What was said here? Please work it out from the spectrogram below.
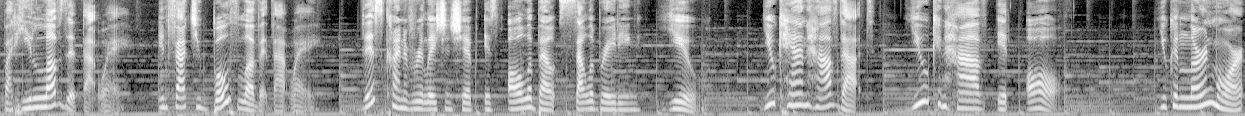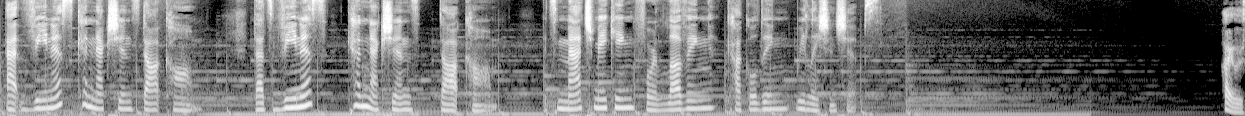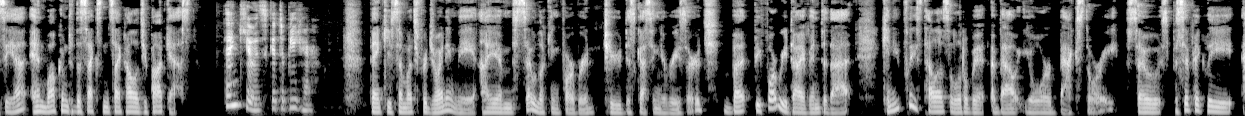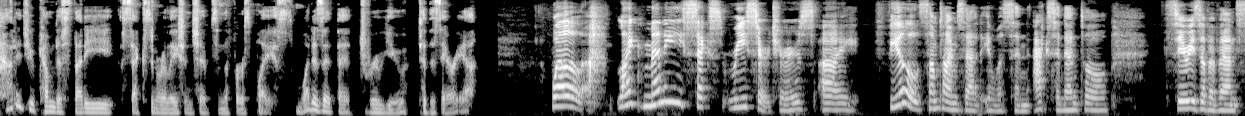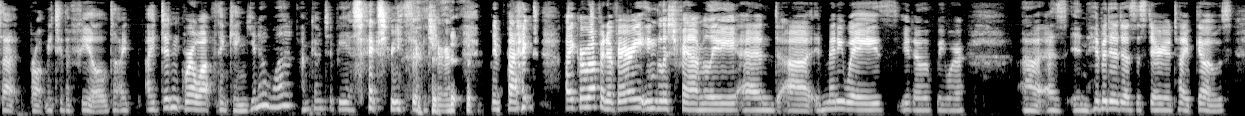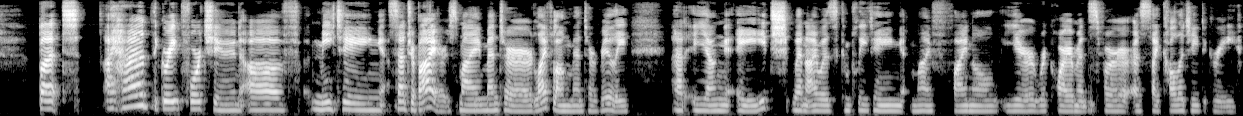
But he loves it that way. In fact, you both love it that way. This kind of relationship is all about celebrating you. You can have that. You can have it all. You can learn more at venusconnections.com. That's venusconnections.com. It's matchmaking for loving, cuckolding relationships. Hi, Lucia, and welcome to the Sex and Psychology Podcast. Thank you. It's good to be here. Thank you so much for joining me. I am so looking forward to discussing your research. But before we dive into that, can you please tell us a little bit about your backstory? So, specifically, how did you come to study sex and relationships in the first place? What is it that drew you to this area? Well, like many sex researchers, I feel sometimes that it was an accidental series of events that brought me to the field. I, I didn't grow up thinking, you know what, I'm going to be a sex researcher. in fact, I grew up in a very English family, and uh, in many ways, you know, we were uh, as inhibited as the stereotype goes. But I had the great fortune of meeting Sandra Byers, my mentor, lifelong mentor, really at a young age when I was completing my final year requirements for a psychology degree.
